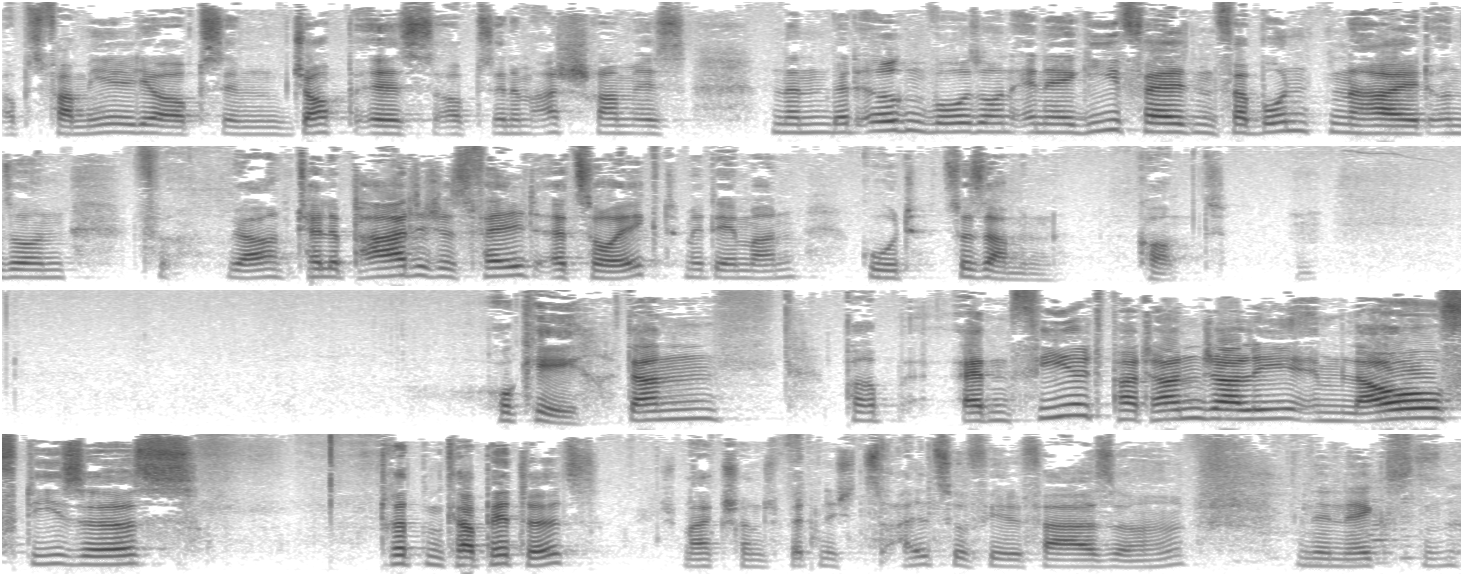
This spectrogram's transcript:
ob es Familie, ob es im Job ist, ob es in einem Ashram ist, dann wird irgendwo so ein Energiefeld, eine Verbundenheit und so ein ja, telepathisches Feld erzeugt, mit dem man gut zusammenkommt. Okay, dann empfiehlt Patanjali im Lauf dieses dritten Kapitels, ich merke schon, es wird nicht allzu viel Phase hm, in den nächsten.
